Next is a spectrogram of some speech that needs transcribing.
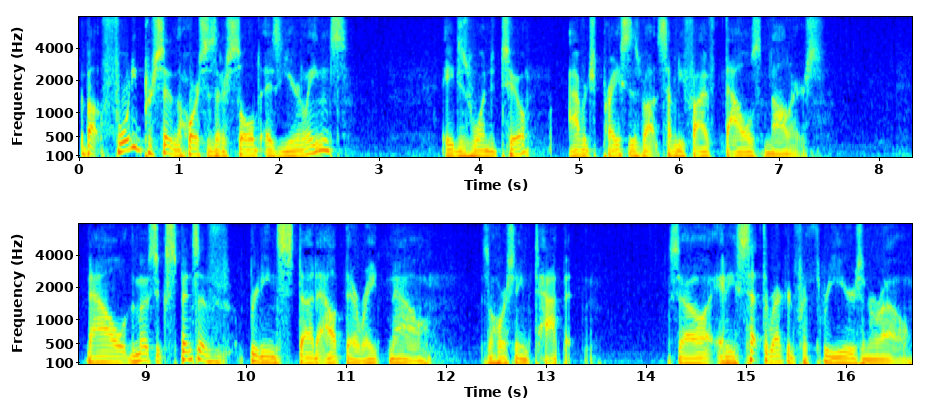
about 40% of the horses that are sold as yearlings, ages 1 to 2, average price is about $75,000. Now, the most expensive breeding stud out there right now is a horse named Tapit. So, and he set the record for three years in a row.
